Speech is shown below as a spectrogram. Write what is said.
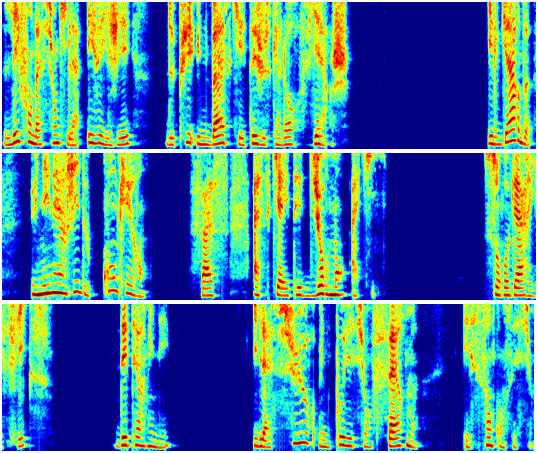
les fondations qu'il a érigées depuis une base qui était jusqu'alors vierge. Il garde une énergie de conquérant face à ce qui a été durement acquis. Son regard est fixe, déterminé. Il assure une position ferme et sans concession.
